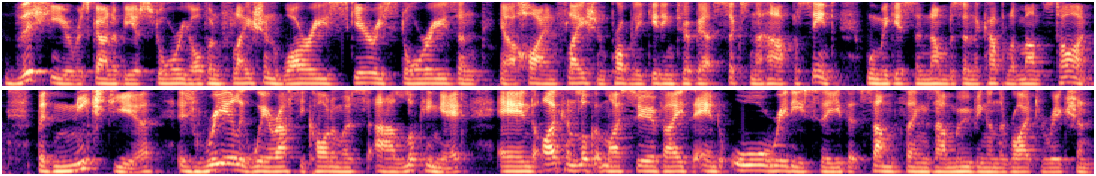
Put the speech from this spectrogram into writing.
this year is going to be a story of inflation worries, scary stories, and you know, high inflation probably getting to about six and a half percent when we get some numbers in a couple of months' time. But next year is really where us economists are looking at, and I can look at my surveys and already see that some things are moving in the right direction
